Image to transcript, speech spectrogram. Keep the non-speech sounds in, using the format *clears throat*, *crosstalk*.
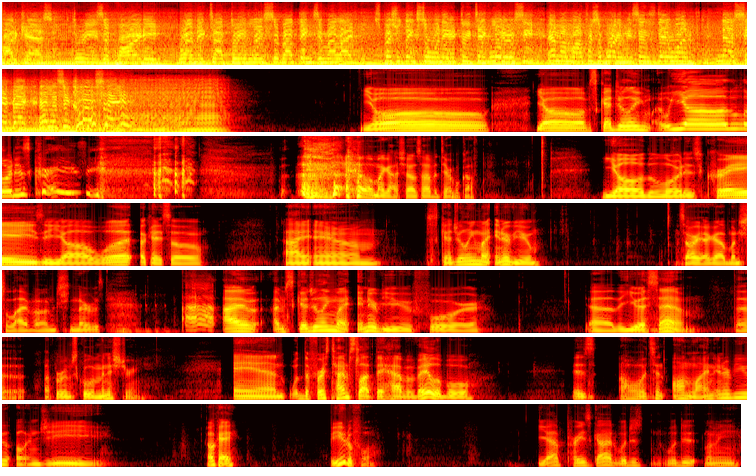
podcast. Three is a party where I make top three lists about things in my life. Special thanks to 183 Tech Literacy and my mom for supporting me since day one. Now sit back and listen closely. Yo, yo, I'm scheduling. Yo, the Lord is crazy. *coughs* *coughs* oh my gosh, I also have a terrible cough. Yo, the Lord is crazy, y'all. What? Okay, so I am scheduling my interview. Sorry, I got a bunch of saliva. I'm just nervous. Ah, I'm I'm scheduling my interview for uh, the USM, the Upper Room School of Ministry. And the first time slot they have available is oh, it's an online interview? OMG. Okay. Beautiful. Yeah, praise God. We'll just we'll do let me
